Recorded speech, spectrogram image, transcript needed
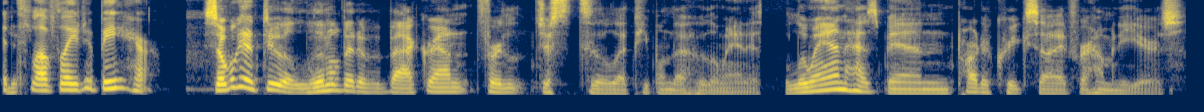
It's lovely to be here. So we're going to do a little bit of a background for just to let people know who Luanne is. Luanne has been part of Creekside for how many years?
